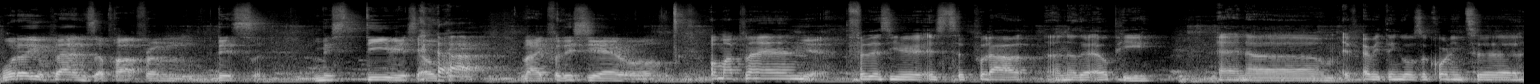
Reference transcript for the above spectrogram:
What are your plans apart from this mysterious LP? like for this year or. Well, my plan Yeah. for this year is to put out another LP, and um, if everything goes according to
